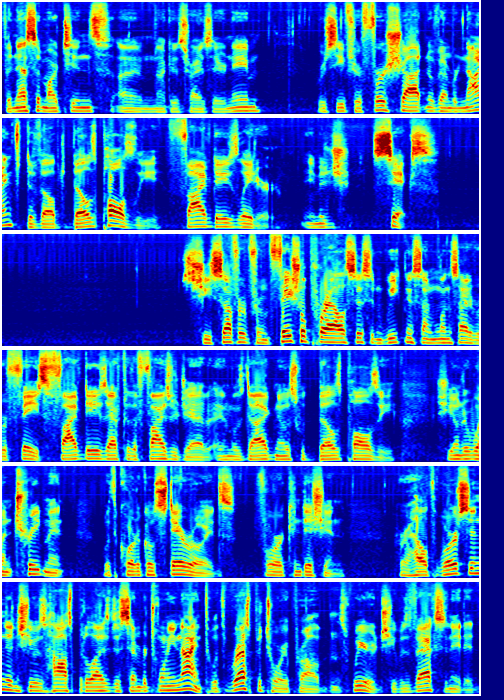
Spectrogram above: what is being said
Vanessa Martins, I'm not going to try to say her name, received her first shot November 9th, developed Bell's palsy 5 days later. Image 6. She suffered from facial paralysis and weakness on one side of her face five days after the Pfizer jab and was diagnosed with Bell's palsy. She underwent treatment with corticosteroids for her condition. Her health worsened and she was hospitalized December 29th with respiratory problems. Weird, she was vaccinated.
